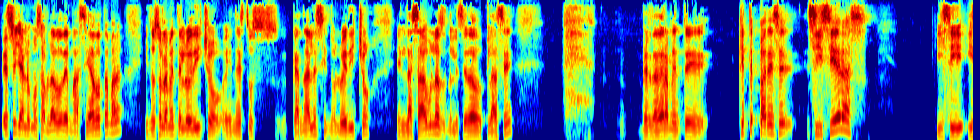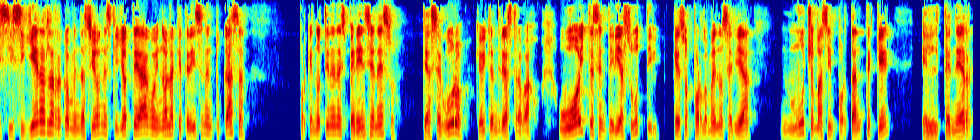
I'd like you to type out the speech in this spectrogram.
Eso ya lo hemos hablado demasiado, Tamara, y no solamente lo he dicho en estos canales, sino lo he dicho en las aulas donde les he dado clase. Verdaderamente, ¿qué te parece si hicieras y si, y si siguieras las recomendaciones que yo te hago y no la que te dicen en tu casa? Porque no tienen experiencia en eso. Te aseguro que hoy tendrías trabajo. O hoy te sentirías útil, que eso por lo menos sería mucho más importante que el tener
